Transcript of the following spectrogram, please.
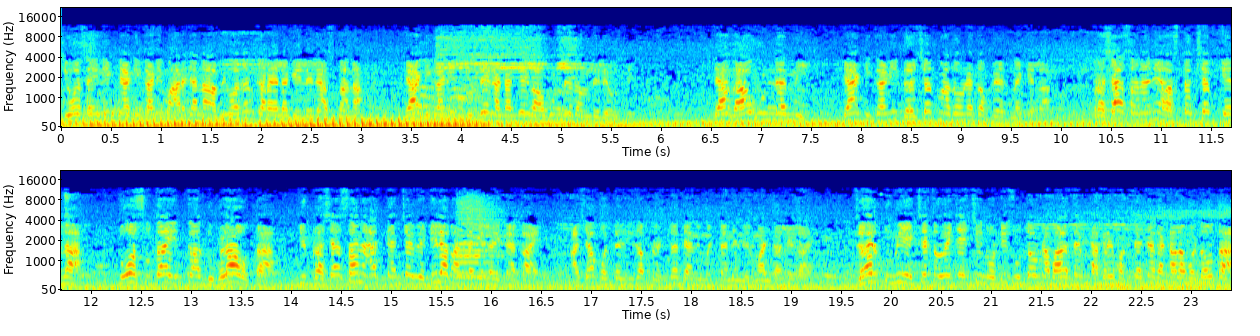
शिवसैनिक त्या ठिकाणी महाराजांना अभिवादन करायला गेलेले असताना त्या ठिकाणी शिंदे गटाचे गावगुंड जमलेले होते. त्या गावगुंडांनी त्या ठिकाणी दहशत माजवण्याचा प्रयत्न केला. प्रशासनाने हस्तक्षेप केला. तो सुद्धा इतका दुबळा होता की प्रशासन आज त्यांच्या वेटीला बांधला गेलाय का काय? अशा पद्धतीचा प्रश्न त्या निमित्ताने निर्माण झालेला आहे. जर तुम्ही एकशे चव्वेचाळीसची नोटीस उद्धव बाळासाहेब ठाकरे पक्षाच्या गटाला बजावता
